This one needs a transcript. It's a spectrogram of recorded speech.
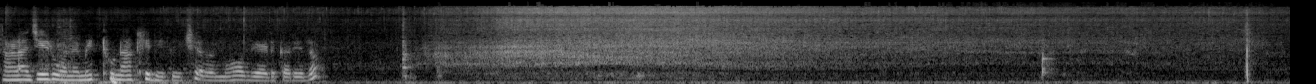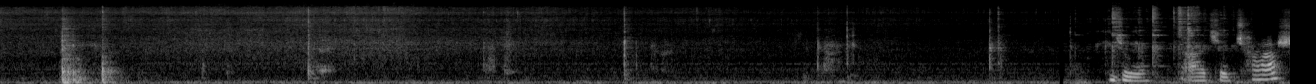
ધાણા જીરું અને મીઠું નાખી દીધું છે હવે મગ એડ કરી દો જુઓ આ છે છાશ.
